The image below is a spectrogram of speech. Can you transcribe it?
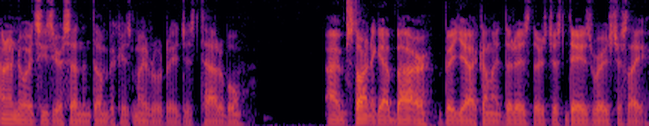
And I know it's easier said than done because my road rage is terrible. I'm starting to get better, but yeah, kind of like there is. There's just days where it's just like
